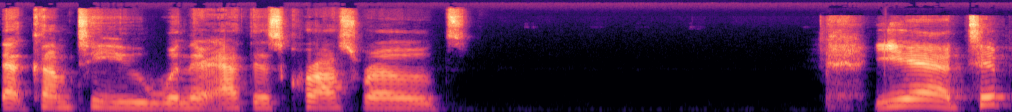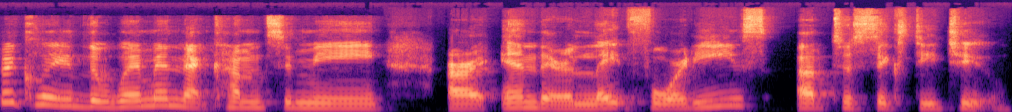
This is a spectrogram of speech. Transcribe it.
that come to you when they're at this crossroads? Yeah, typically the women that come to me are in their late 40s up to 62.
